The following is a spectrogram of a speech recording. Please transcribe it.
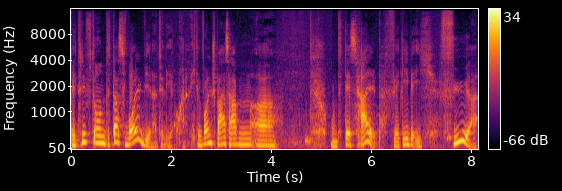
betrifft. Und das wollen wir natürlich auch nicht. Wir wollen Spaß haben. Äh, und deshalb vergebe ich für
